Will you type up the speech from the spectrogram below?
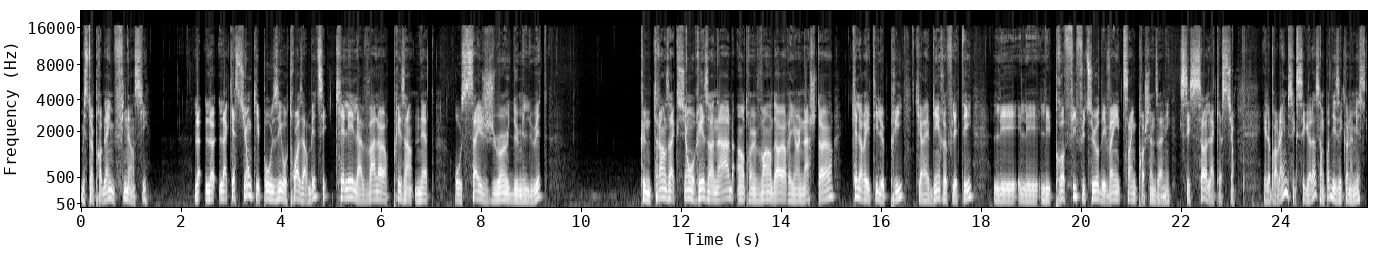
mais c'est un problème financier. la question qui est posée aux trois arbitres, c'est quelle est la valeur présente nette au 16 juin 2008 qu'une transaction raisonnable entre un vendeur et un acheteur, quel aurait été le prix qui aurait bien reflété les, profits futurs des 25 prochaines années? C'est ça la question. Et le problème, c'est que ces gars-là ne sont pas des économistes.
